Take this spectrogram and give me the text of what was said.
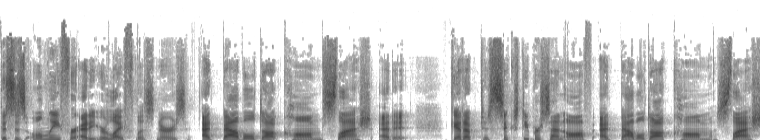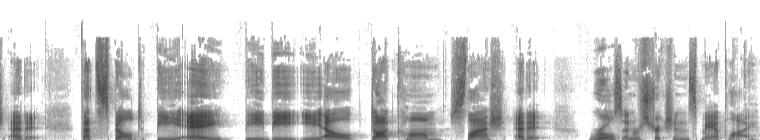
This is only for Edit Your Life listeners at babbel.com slash edit. Get up to 60% off at babbel.com slash edit. That's spelled B-A-B-B-E-L dot com slash edit. Rules and restrictions may apply.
